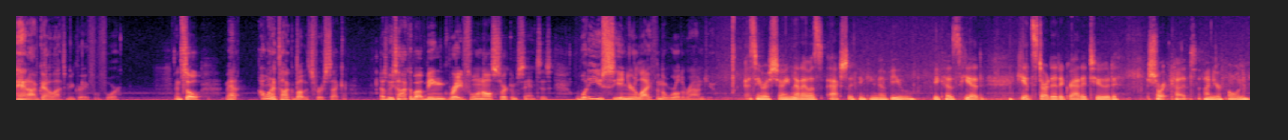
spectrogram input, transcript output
Man, I've got a lot to be grateful for. And so, man, I want to talk about this for a second. As we talk about being grateful in all circumstances, what do you see in your life and the world around you? As you were sharing that, I was actually thinking of you because he had he had started a gratitude shortcut on your phone,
